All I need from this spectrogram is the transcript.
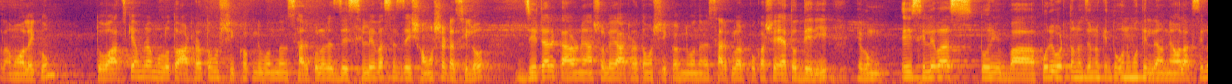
আসসালামু আলাইকুম। তো আজকে আমরা মূলত আঠারোতম শিক্ষক নিবন্ধন সার্কুলারের যে সিলেবাসের যে সমস্যাটা ছিল, যেটার কারণে আসলে আঠারোতম শিক্ষক নিবন্ধনের সার্কুলার প্রকাশে এত দেরি এবং এই সিলেবাস তৈরি, বা পরিবর্তনের জন্য কিন্তু অনুমতি নেওয়া লাগছিল।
